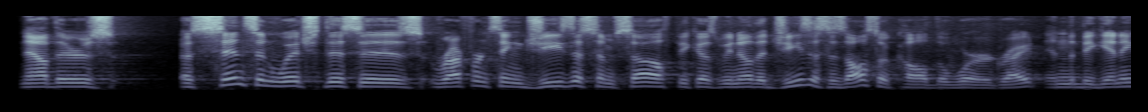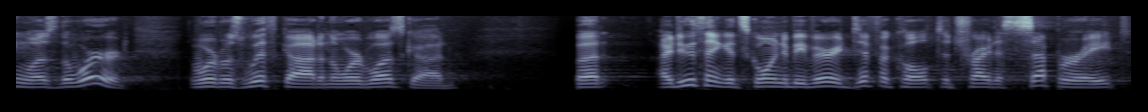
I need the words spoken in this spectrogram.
Now, there's a sense in which this is referencing Jesus himself because we know that Jesus is also called the Word, right? In the beginning was the Word. The Word was with God, and the Word was God. But I do think it's going to be very difficult to try to separate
